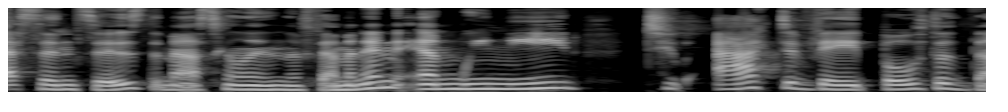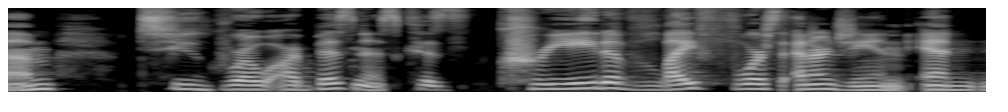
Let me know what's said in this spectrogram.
essences, the masculine and the feminine, and we need to activate both of them to grow our business because creative life force energy and, and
